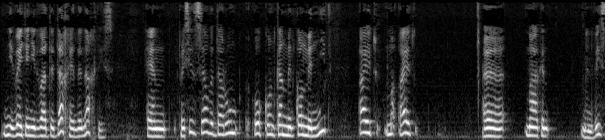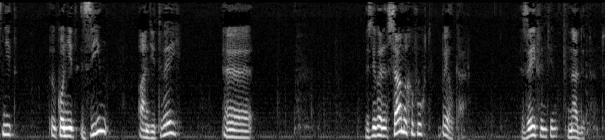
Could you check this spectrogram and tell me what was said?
niet, weet je niet wat de dag en de nacht is. En precies hetzelfde daarom ook kon, kan men, kon men niet uit, uit uh, maken, men wist niet, uh, kon niet zien aan die twee, uh, dus die werden samengevoegd bij elkaar. 17 na de punt.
